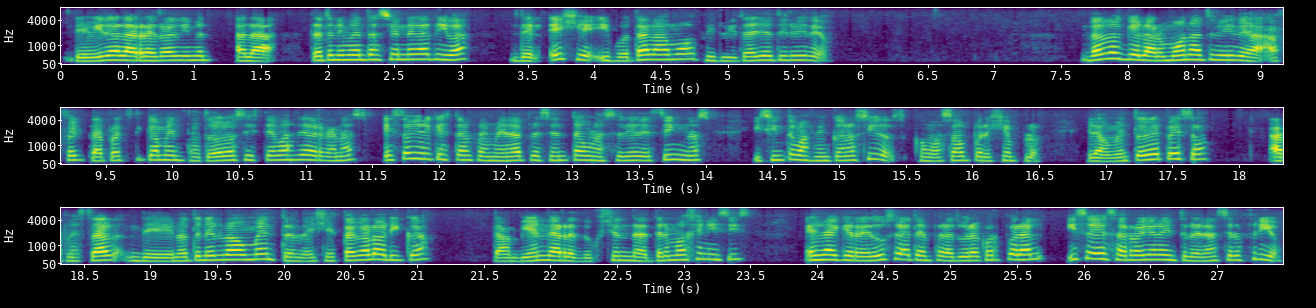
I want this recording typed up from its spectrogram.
debido a la, retroalimentación negativa del eje hipotálamo pituitario tiroideo. Dado que la hormona tiroidea afecta prácticamente a todos los sistemas de órganos, es obvio que esta enfermedad presenta una serie de signos y síntomas bien conocidos, como son, por ejemplo, el aumento de peso, a pesar de no tener un aumento en la ingesta calórica, también la reducción de la termogénesis es la que reduce la temperatura corporal y se desarrolla una intolerancia al frío,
